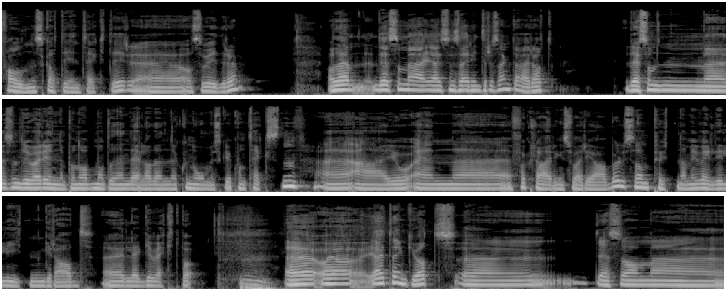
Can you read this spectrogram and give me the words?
fallende skatteinntekter eh, osv. Og det, det som jeg, jeg syns er interessant, er at det som, eh, som du var inne på nå, på en måte den del av den økonomiske konteksten, eh, er jo en eh, forklaringsvariabel som Putnam i veldig liten grad eh, legger vekt på. Eh, og jeg, jeg tenker jo at eh, det, som, eh,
